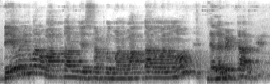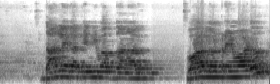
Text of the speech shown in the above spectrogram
దేవునికి మనం వాగ్దానం చేసినప్పుడు మన వాగ్దానం మనము నిలబెట్టాలి. దానిలే కాక ఎన్ని వాగ్దానాలు? వారిలో ఉంటున్న వాడు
